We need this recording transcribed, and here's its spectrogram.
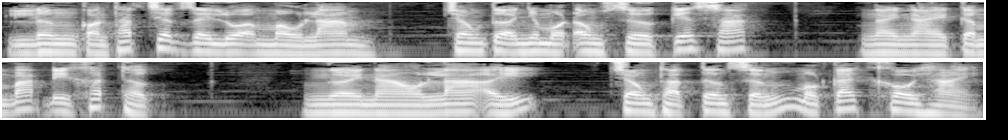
lưng còn thắt chiếc dây lụa màu lam, trông tựa như một ông sư kiết xác, ngày ngày cầm bát đi khất thực. Người nào la ấy, trông thật tương xứng một cách khôi hài.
